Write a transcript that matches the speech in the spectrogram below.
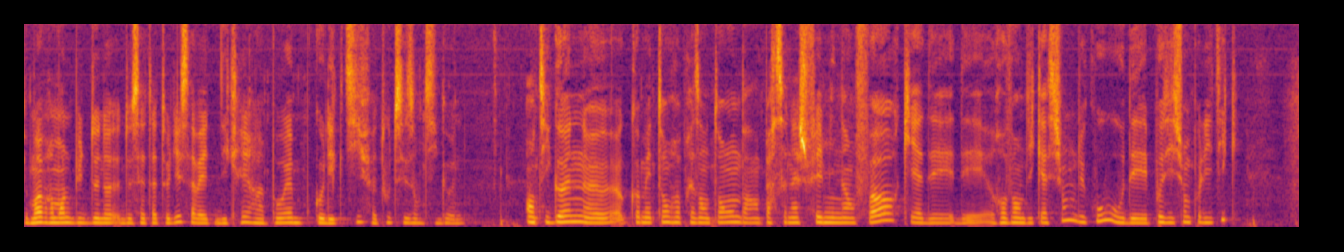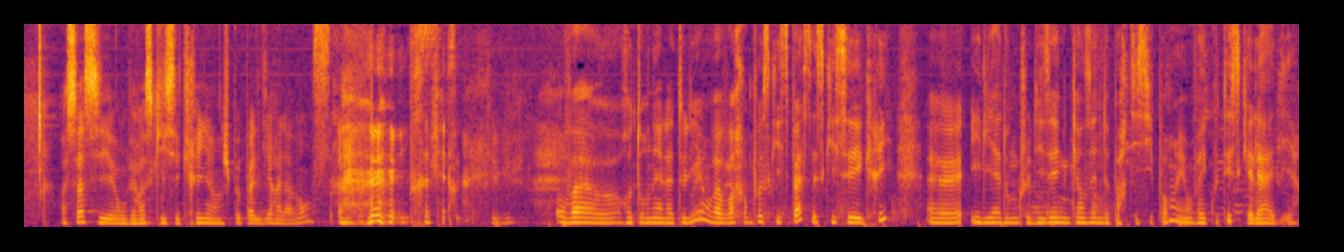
Et moi, vraiment, le but de, de cet atelier, ça va être d'écrire un poème collectif à toutes ces Antigones. Antigone euh, comme étant représentant d'un personnage féminin fort qui a des, revendications du coup ou des positions politiques? Ah, Ça, on verra ce qui s'écrit, hein. je ne peux pas le dire à l'avance. Très bien. On va euh, retourner à l'atelier, on va voir un peu ce qui se passe et ce qui s'est écrit. Euh, il y a donc, je disais, une quinzaine de participants et on va écouter ce qu'elle a à dire.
